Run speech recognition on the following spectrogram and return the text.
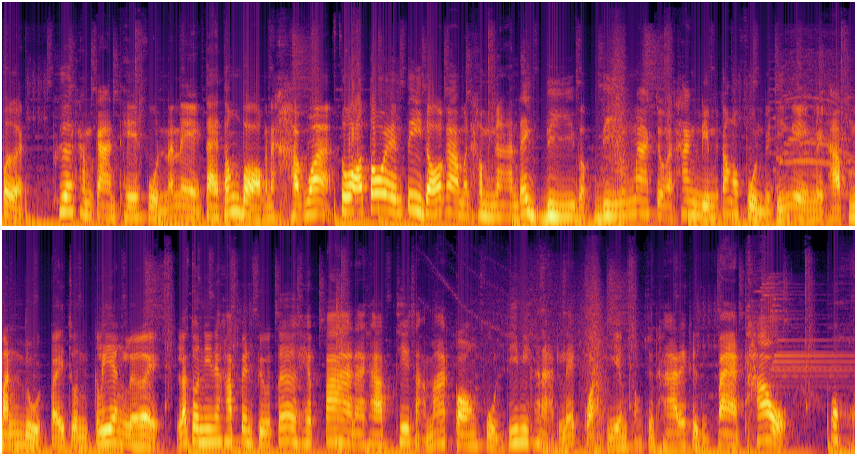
เปิด เพื่อทำการเทฝุ่นนั่นเอง แต่ต้องบอกนะครับว่าตัว Auto Empty Dock อะมันทำงานได้ดีแบบดีมากๆ จนกระทั่งดิมไม่ต้องเอาฝุ่นไปทิ้งเองเลยครับ มันดูดไปจนเกลี้ยงเลย แล้วตัวนี้นะครับเป็นฟิลเตอร์ HEPA นะครับที่สามารถกรองฝุ่นที่มีขนาดเล็กกว่า PM 2.5 ได้ถึง 8 เท่าโอ้โห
